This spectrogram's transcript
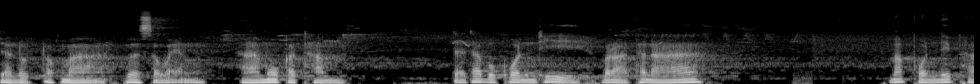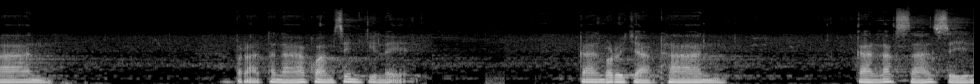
จะหลุดออกมาเพื่อแสวงหาโมกธรรม แต่ถ้าบุคคลที่ปรารถนามรรคผลนิพพาน ปรารถนาความสิ้นกิเลส การบริจาคทาน การรักษาศีล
